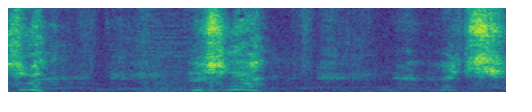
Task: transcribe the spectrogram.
你听听你我去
